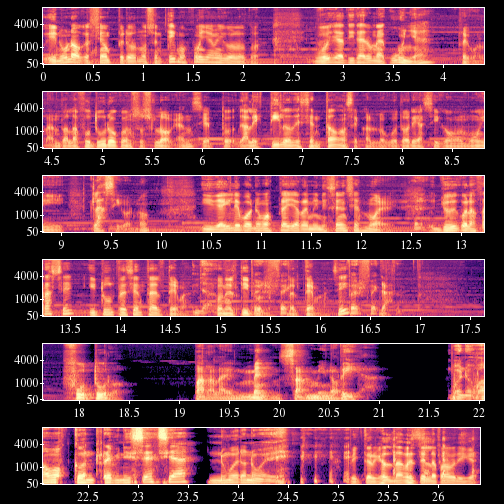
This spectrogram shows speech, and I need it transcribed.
en una ocasión, pero nos sentimos muy amigos los dos. Voy a tirar una cuña, recordando a la futuro con su slogan, ¿cierto? Al estilo de ese entonces, con locutores así como muy clásicos, ¿no? Y de ahí le ponemos play a Reminiscencias 9. Yo digo la frase y tú presentas el tema, Ya, con el título perfecto, del tema, ¿sí? Perfecto. Ya. Futuro para la inmensa minoría. Bueno, vamos con reminiscencia número 9. Víctor Galdames en la fábrica.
